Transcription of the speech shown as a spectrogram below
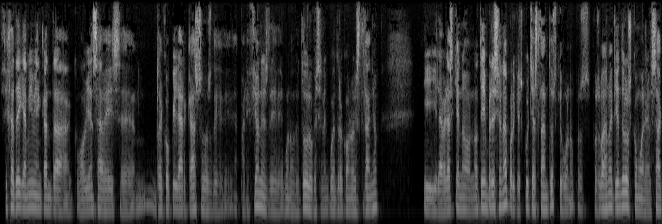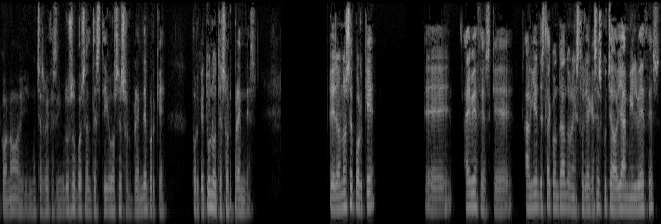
Fíjate que a mí me encanta, como bien sabéis, eh, recopilar casos de, apariciones, de, de, bueno, de todo lo que se le encuentro con lo extraño. Y la verdad es que no, no te impresiona porque escuchas tantos que, bueno, pues, pues vas metiéndolos como en el saco, ¿no? Y muchas veces incluso pues el testigo se sorprende porque, porque tú no te sorprendes. Pero no sé por qué. eh, hay veces que alguien te está contando una historia que has escuchado ya mil veces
